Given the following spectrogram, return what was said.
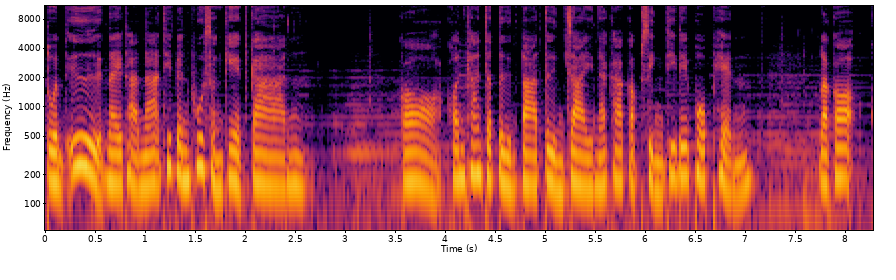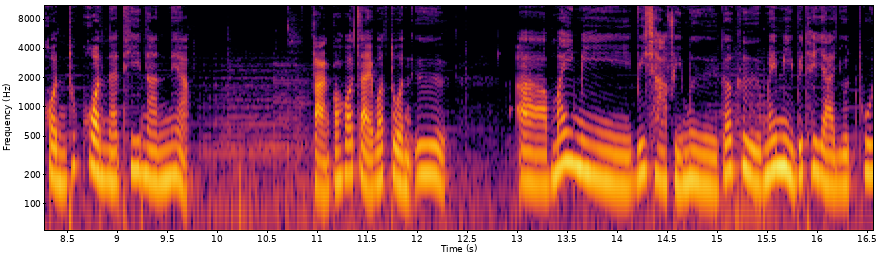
ตวนอื้อในฐานะที่เป็นผู้สังเกตการก็ค่อนข้างจะตื่นตาตื่นใจนะคะ กับสิ่งที่ได้พบเห็น แล้วก็คนทุกคนนะที่นั้นเนี่ย ต่างก็เข้าใจว่าตวนอื้ออไม่มีวิชาฝีมือก็คือไม่มีวิทยายุทธพูด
